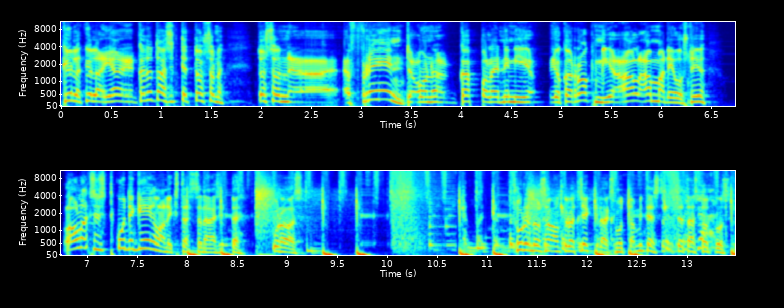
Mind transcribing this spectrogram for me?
Kyllä, kyllä. Ja katsotaan sitten, tuossa on, tossa on äh, Friend on kappaleen nimi, joka Rock Me Amadeus. Niin Ollaanko se sitten kuitenkin englanniksi tässä näin sitten? Kuunnellaan. Suurin osa on kyllä tsekkiläksi, mutta miten tästä on tulossa?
